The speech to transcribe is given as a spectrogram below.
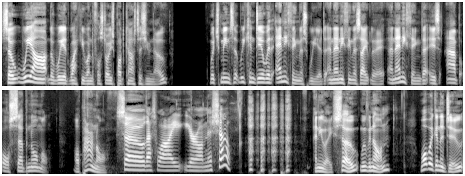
So, we are the Weird, Wacky, Wonderful Stories podcast, as you know, which means that we can deal with anything that's weird and anything that's out there and anything that is ab or subnormal or paranormal. So that's why you're on this show. Anyway, so moving on, what we're going to do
